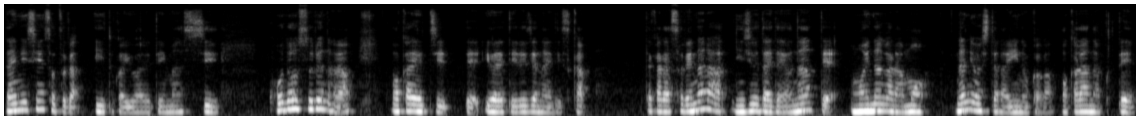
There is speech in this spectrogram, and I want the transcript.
第二新卒がいいとか言われていますし行動するなら若いうちって言われているじゃないですかだからそれなら20代だよなって思いながらも何をしたらいいのかが分からなくて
